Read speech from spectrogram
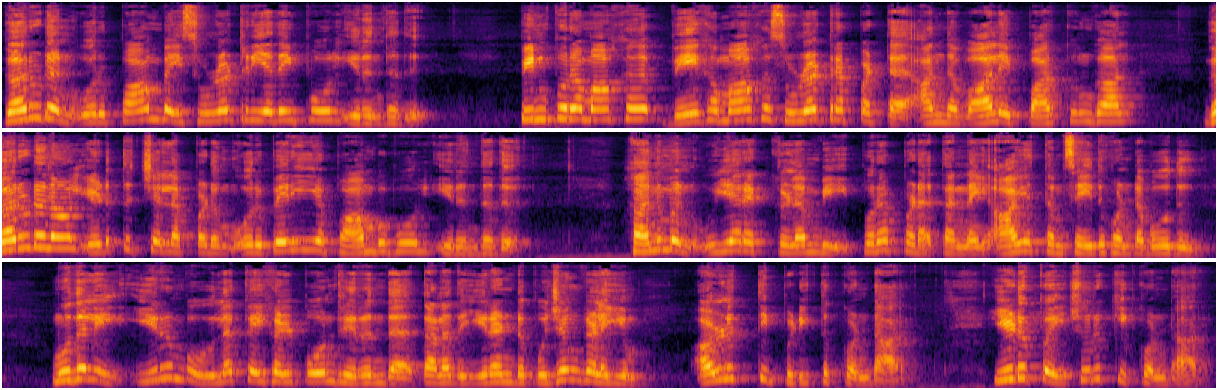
கருடன் ஒரு பாம்பை சுழற்றியதைப் போல் இருந்தது. பின்புறமாக வேகமாக சுழற்றப்பட்ட அந்த வாலை பார்க்குங்கால் கருடனால் எடுத்துச் செல்லப்படும் ஒரு பெரிய பாம்பு போல் இருந்தது. ஹனுமன் உயரக் கிளம்பி புறப்பட தன்னை ஆயத்தம் செய்து கொண்டபோது முதலில் இரும்பு உலக்கைகள் போன்றிருந்த தனது இரண்டு புஜங்களையும் அழுத்தி பிடித்து கொண்டார். இடுப்பை சுருக்கிக் கொண்டார்.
